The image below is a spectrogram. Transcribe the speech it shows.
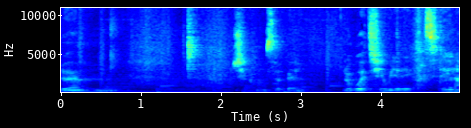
euh, le... Je sais comment. Le boîtier où il y a l'électricité là.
